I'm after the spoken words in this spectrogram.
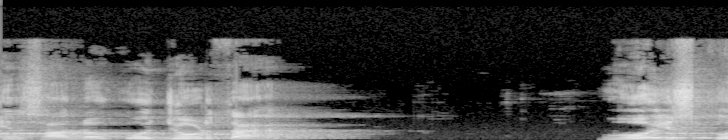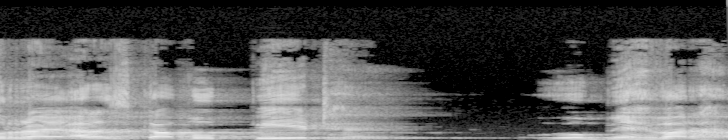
انسانوں کو جوڑتا ہے۔ وہ اس عرض کا وہ پیٹ ہے، وہ محور ہے،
